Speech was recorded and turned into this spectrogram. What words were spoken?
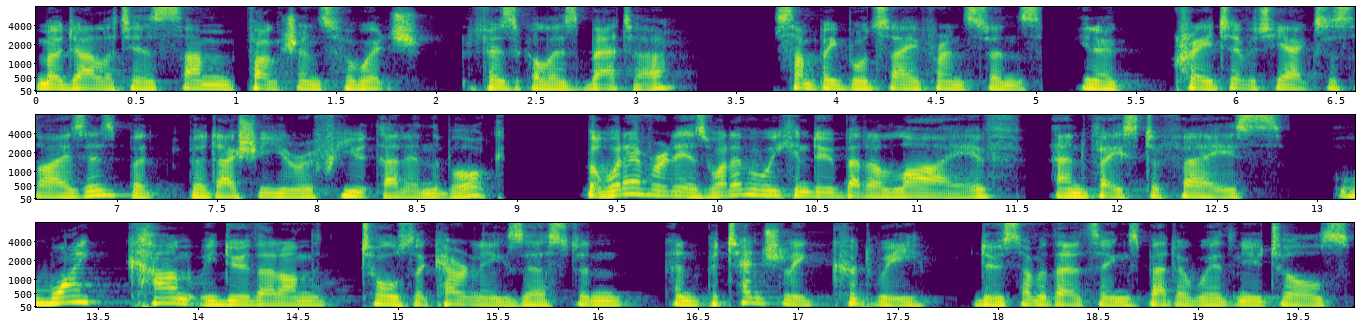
modalities, some functions for which physical is better. Some people would say, for instance, you know, creativity exercises, but but actually you refute that in the book. But whatever it is, whatever we can do better live and face to face, why can't we do that on the tools that currently exist? And and potentially could we do some of those things better with new tools?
